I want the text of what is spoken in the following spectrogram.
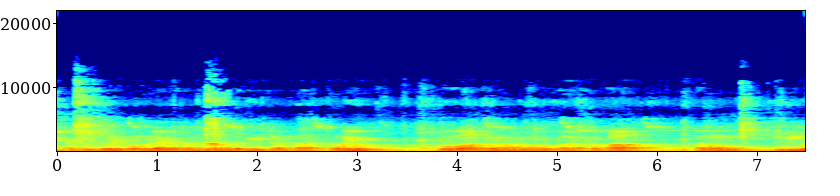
ষাট বছরের পনেরোই আগস্ট আমি স্বাধীনতা পেয়েছিলাম তারপরেও বহু আলোচনা বহু সভা এবং বিভিন্ন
